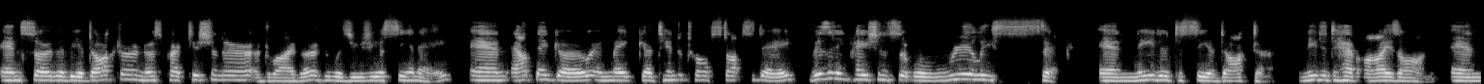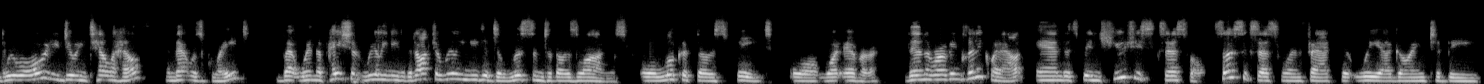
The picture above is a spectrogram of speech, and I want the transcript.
And so there'd be a doctor, a nurse practitioner, a driver who was usually a CNA, and out they go and make uh, 10 to 12 stops a day, visiting patients that were really sick and needed to see a doctor, needed to have eyes on. And we were already doing telehealth, and that was great. But when the patient really needed, the doctor really needed to listen to those lungs or look at those feet or whatever, then the roving clinic went out and it's been hugely successful. So successful, in fact, that we are going to be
